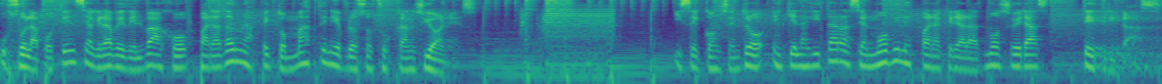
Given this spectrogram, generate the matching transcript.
Usó la potencia grave del bajo para dar un aspecto más tenebroso a sus canciones. Y se concentró en que las guitarras sean móviles para crear atmósferas tétricas.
